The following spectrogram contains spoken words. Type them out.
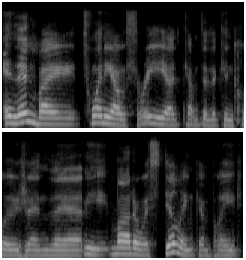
And then by 2003, I'd come to the conclusion that the model was still incomplete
